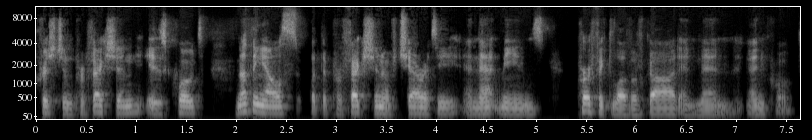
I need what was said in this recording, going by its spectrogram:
Christian perfection, is, quote, nothing else but the perfection of charity, and that means perfect love of God and men, end quote.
